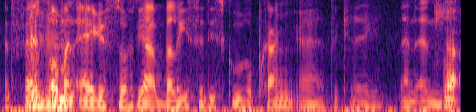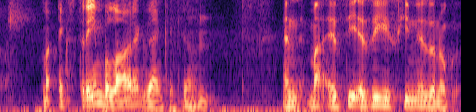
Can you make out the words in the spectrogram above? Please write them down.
het feit mm -hmm. om een eigen soort ja, Belgische discours op gang te krijgen. En, en... Ja, maar extreem belangrijk, denk ik. Ja. Mm -hmm. en, maar is die, is die geschiedenis dan ook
